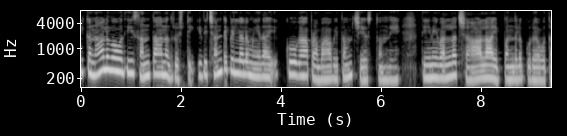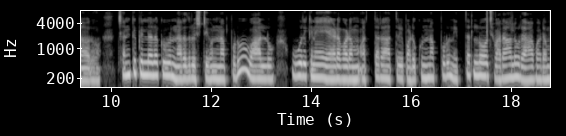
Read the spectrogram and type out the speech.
ఇక నాలుగవది సంతాన దృష్టి. ఇది చంటి పిల్లల మీద ఎక్కువగా ప్రభావితం చేస్తుంది. దీనివల్ల చాలా ఇబ్బందులకు గురవుతారు. చంటి పిల్లలకు నరదృష్టి ఉన్నప్పుడు వాళ్ళు ఊరికినే ఏడవడం అర్ధరాత్రి పడుకున్నప్పుడు నిద్రలో జ్వరాలు రావడం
